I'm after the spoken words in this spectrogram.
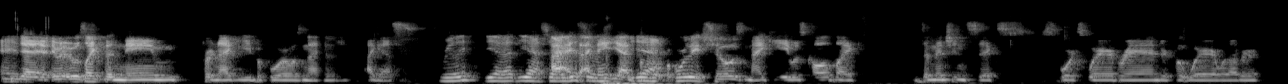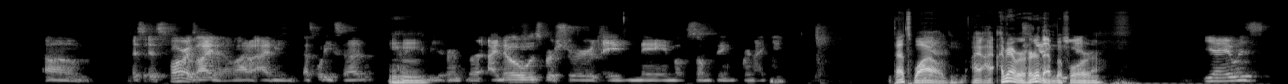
And Yeah, it, it was like the name for Nike before it was Nike, I guess. really? Yeah yeah so i, I, I, guess it was- think yeah, yeah. Before, before they chose Nike, it was called like Dimension Six sportswear brand or footwear or whatever. Um, as, as far as I know, I, I mean that's what he said. It hmm could be different, but I know it was for sure a name of something for Nike. That's wild. I I- I've never heard of that before. Yeah, it was,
